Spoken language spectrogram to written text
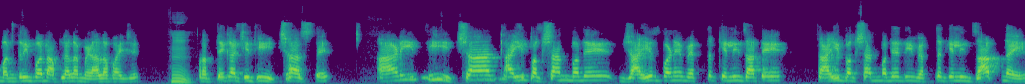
मंत्रीपद आपल्याला मिळालं पाहिजे. प्रत्येकाची ती इच्छा असते. आणि ती इच्छा काही पक्षांमध्ये जाहीरपणे व्यक्त केली जाते. काही पक्षांमध्ये ती व्यक्त केली जात नाही.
